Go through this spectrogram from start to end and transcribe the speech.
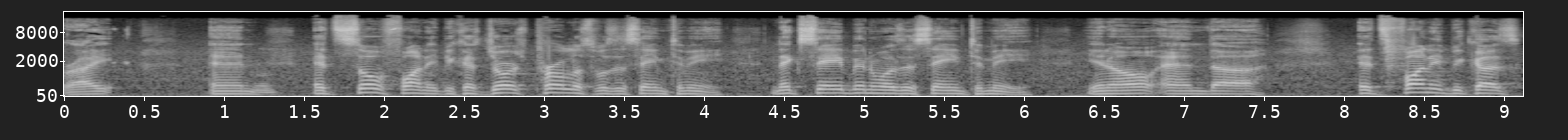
right? And Mm-hmm. it's so funny because George Perles was the same to me. Nick Saban was the same to me, you know? And uh, it's funny because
